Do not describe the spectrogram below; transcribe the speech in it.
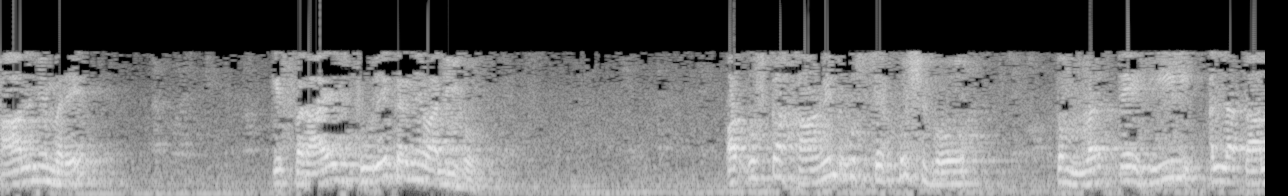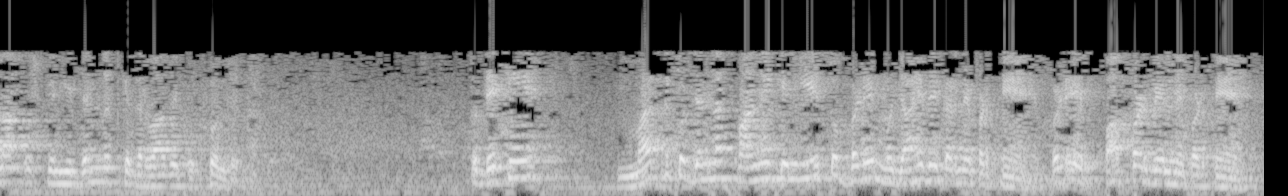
حال میں مرے کہ فرائض پورے کرنے والی ہو اور اس کا خامد اس سے خوش ہو، تو مرتے ہی اللہ تعالیٰ اس کے لیے جنت کے دروازے کو کھول دیتا تو دیکھیں، مرد کو جنت پانے کے لیے تو بڑے مجاہدے کرنے پڑتے ہیں، بڑے پاپڑ بیلنے پڑتے ہیں۔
